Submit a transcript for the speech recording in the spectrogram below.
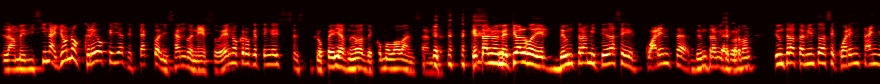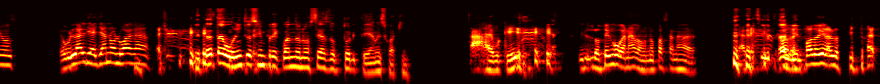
la medicina. Yo no creo que ella se esté actualizando en eso, ¿eh? No creo que tenga esas enciclopedias nuevas de cómo va avanzando. ¿Qué tal me metió algo de, de un trámite de hace 40, de un trámite, Claro. perdón, de un tratamiento de hace 40 años? Eulalia, ya no lo hagas. Te trata bonito siempre y cuando no seas doctor y te llames Joaquín. Ah, ok. Lo tengo ganado, no pasa nada. Sí, puedo, ir al hospital.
